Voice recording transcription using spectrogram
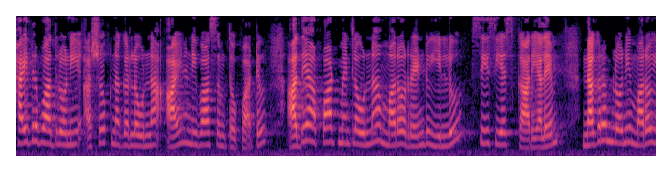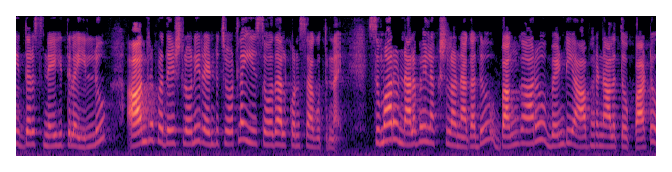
హైదరాబాద్లోని అశోక్ నగర్లో ఉన్న ఆయన నివాసంతో పాటు అదే అపార్ట్మెంట్లో ఉన్న మరో రెండు ఇల్లు సీసీఎస్ కార్యాలయం నగరంలోని మరో ఇద్దరు స్నేహితుల ఇల్లు ఆంధ్రప్రదేశ్లోని రెండు చోట్ల ఈ సోదాలు కొనసాగుతున్నాయి. సుమారు నలభై లక్షల నగదు బంగారు వెండి ఆభరణాలతో పాటు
